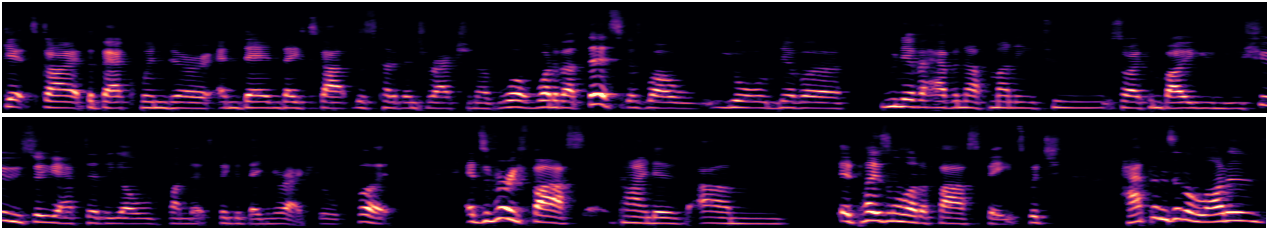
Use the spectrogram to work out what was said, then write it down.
gets guy at the back window, and then they start this kind of interaction of, well, what about this? Because well, you're never you never have enough money to so I can buy you new shoes, so you have to have the old one that's bigger than your actual foot. It's a very fast kind of um. It plays on a lot of fast beats, which happens in a lot of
